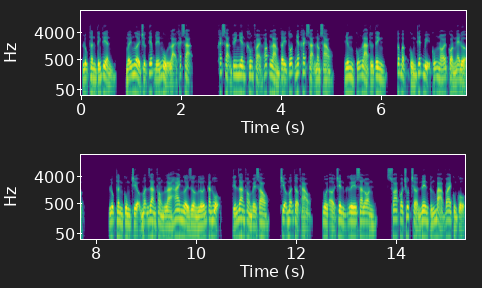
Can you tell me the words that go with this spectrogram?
Lục thần tính tiền, mấy người trực tiếp đến ngủ lại khách sạn. Khách sạn tuy nhiên không phải hoắc làm tây tốt nhất khách sạn năm sao, nhưng cũng là tứ tinh, cấp bậc cùng thiết bị cũng nói còn nghe được. Lục thần cùng triệu mẫn gian phòng là hai người giường lớn căn hộ, tiến gian phòng về sau, triệu mẫn thở phào, ngồi ở trên ghế salon, xoa có chút trở nên cứng bả vai cùng cổ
